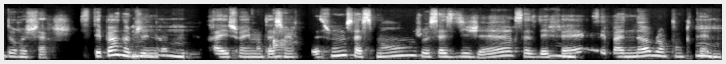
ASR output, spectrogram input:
de recherche. C'était pas un objet Mmh. noble. Travailler sur l'alimentation, Ah. ça se mange, ça se digère, ça se défait. C'est pas noble en tant que tel. Mmh.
